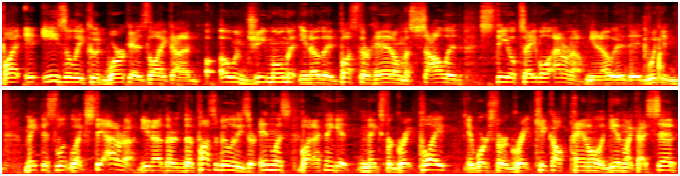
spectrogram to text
but it easily could work as like a OMG moment, you know, they bust their head on the solid steel table. I don't know, you know, it, it, we could make this look like. I don't know, you know, the possibilities are endless, but I think it makes for great play. It works for a great kickoff panel, again, like I said,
